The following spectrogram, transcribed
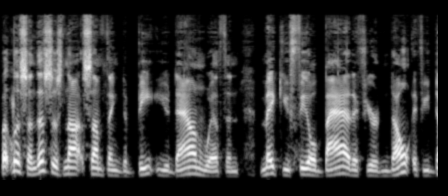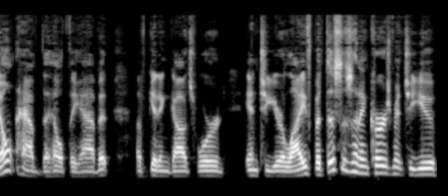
But listen, this is not something to beat you down with and make you feel bad if you don't if you don't have the healthy habit of getting God's word into your life, but this is an encouragement to you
